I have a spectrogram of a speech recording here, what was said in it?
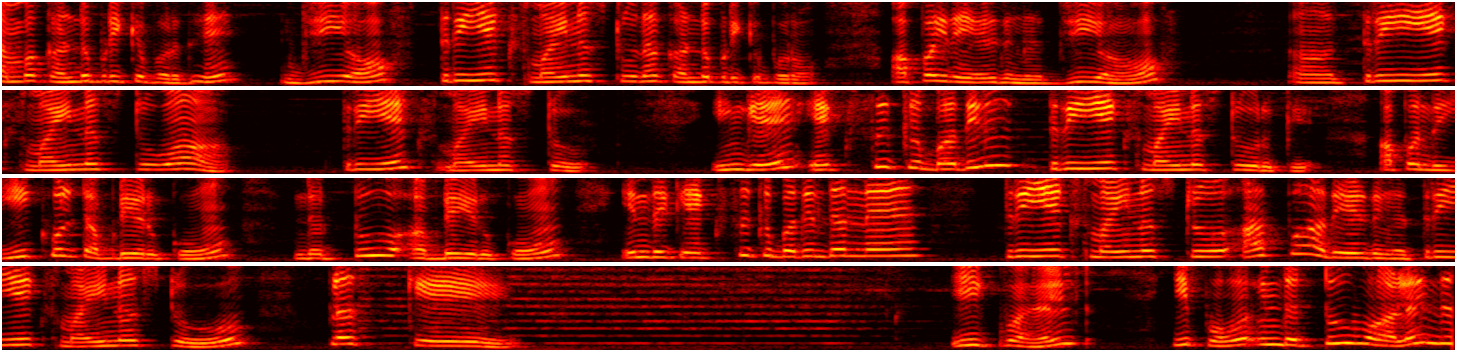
நம்ம கண்டுபிடிக்க போகிறது G of three X minus two தான் கண்டுபிடிக்க போகிறோம் அப்போ இதை எழுதுங்க. G of three X minus டூவா த்ரீ எக்ஸ் மைனஸ் டூ இங்கே எக்ஸுக்கு பதில் த்ரீ எக்ஸ் மைனஸ் டூ இருக்குது அப்போ இந்த ஈக்குவல்ட் அப்படியே இருக்கும். இந்த டூ அப்படியே இருக்கும். இந்த எக்ஸுக்கு பதில் தானே? த்ரீ எக்ஸ் மைனஸ் டூ அப்போ அதை எழுதுங்க. Three X minus two plus K equal to இப்போது இந்த டூவால் இந்த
